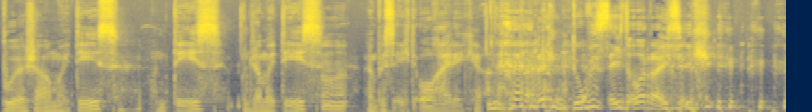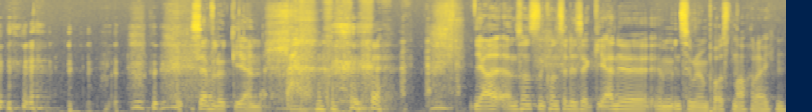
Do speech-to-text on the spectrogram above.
Buh, schau mal das und das und schau mal das. Ja. Dann bist du echt ohrreidig. Ja. du bist echt ohrreichig. Sehr bloß gern. ja, ansonsten kannst du das ja gerne im Instagram-Post nachreichen.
